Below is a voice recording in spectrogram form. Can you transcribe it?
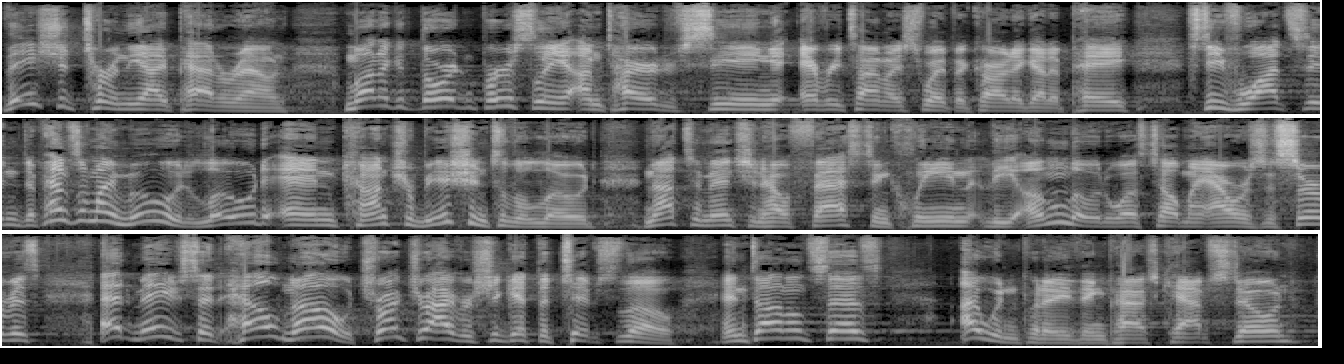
They should turn the iPad around. Monica Thornton, personally, I'm tired of seeing every time I swipe a card, I got to pay. Steve Watson, depends on my mood, load, and contribution to the load, not to mention how fast and clean the unload was to help my hours of service. Ed Mave said, hell no, truck drivers should get the tips though. And Donald says, I wouldn't put anything past Capstone.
